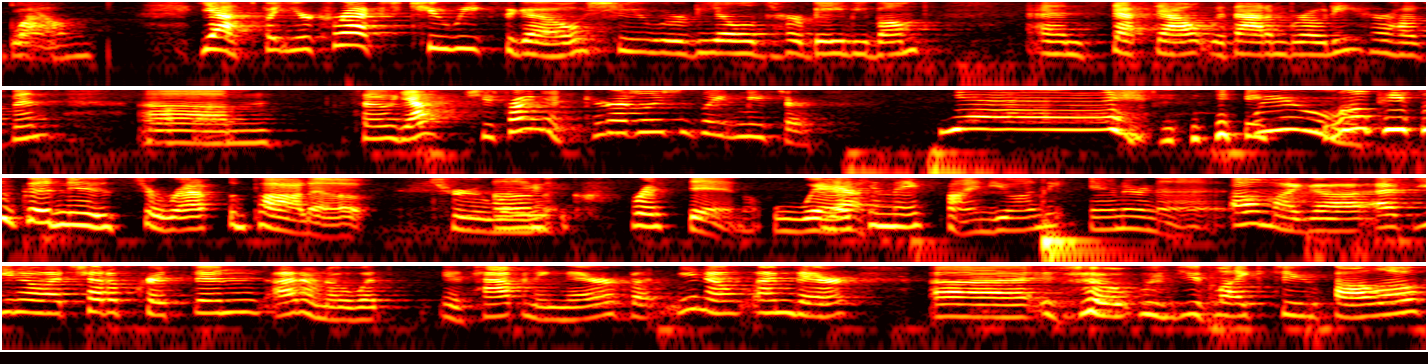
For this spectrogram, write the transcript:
Down. Yes, but you're correct. Two weeks ago, she revealed her baby bump and stepped out with Adam Brody, her husband. Um, so yeah, she's pregnant. Congratulations, Leighton Meester. Yay! Woo. Little piece of good news to wrap the pot up. Truly. Um, Kristen, where Yes. can they find you on the internet? oh my god. At, you know, at Shut Up Kristen, I don't know what is happening there, but you know, I'm there. Uh, so if you'd like to follow,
